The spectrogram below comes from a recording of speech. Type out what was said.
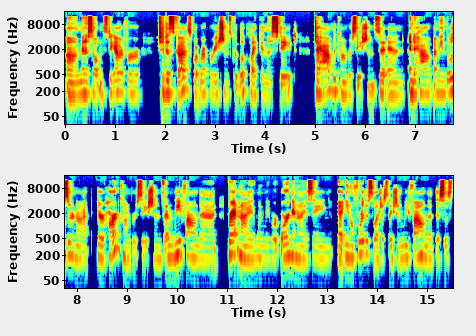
uh, Minnesotans together for to discuss what reparations could look like in the state to have the conversations and and to have i mean those are not they're hard conversations. And we found that brett and i when we were organizing at, you know for this legislation we found that this is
